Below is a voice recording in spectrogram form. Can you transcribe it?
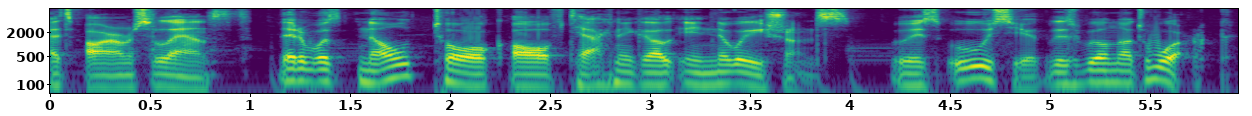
at arm's length. There was no talk of technical innovations. With Usyk this will not work.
